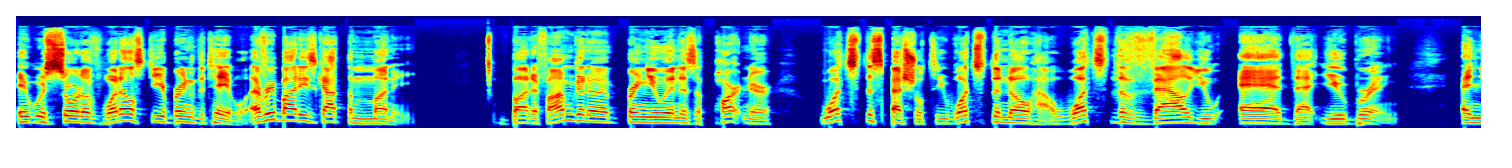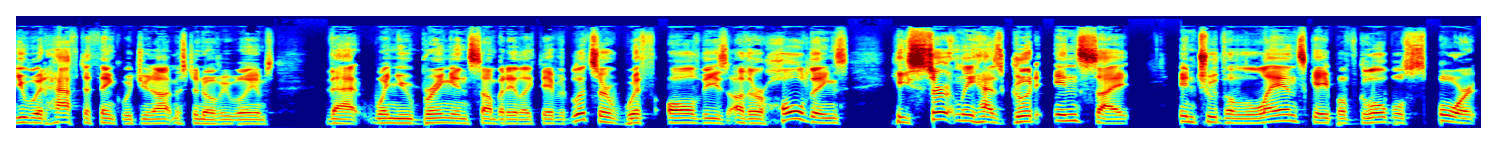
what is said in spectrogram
it was sort of what else do you bring to the table? Everybody's got the money. But if I'm going to bring you in as a partner, what's the specialty? What's the know how? What's the value add that you bring? And you would have to think, would you not, Mr. Novy Williams, that when you bring in somebody like David Blitzer with all these other holdings, he certainly has good insight into the landscape of global sport,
